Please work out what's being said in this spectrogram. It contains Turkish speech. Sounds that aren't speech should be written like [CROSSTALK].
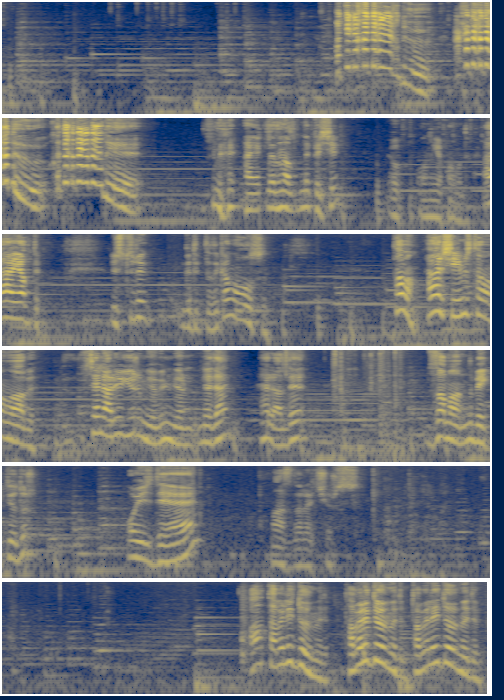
[LAUGHS] Ayaklarının altında kaşı. Yok onu yapamadık. Ha yaptık. Üstünü gıdıkladık ama olsun. Tamam her şeyimiz tamam abi. Senaryo yürümüyor bilmiyorum neden. Herhalde zamanını bekliyordur. O yüzden mağazaları açıyoruz. Aa tabelayı dövmedim. Tabelayı dövmedim. Tabelayı dövmedim.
